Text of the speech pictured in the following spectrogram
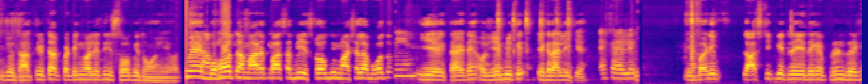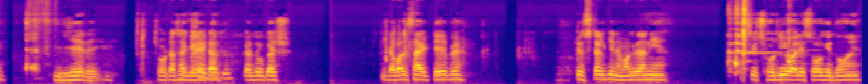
जो धात्री टाइप कटिंग वाली थी सौ की दो हैं इसमें बहुत हमारे पास अभी स्टॉक भी माशाल्लाह बहुत ये एक टाइट है और ये भी एक रैली के ये बड़ी प्लास्टिक की ट्रे ये देखें प्रिंट देखें। ये देखें छोटा सा ग्रेटर। कद्दूकश डबल साइड टेप है। क्रिस्टल की नमकदानी है। इसकी छोटी वाली सौ की दो हैं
